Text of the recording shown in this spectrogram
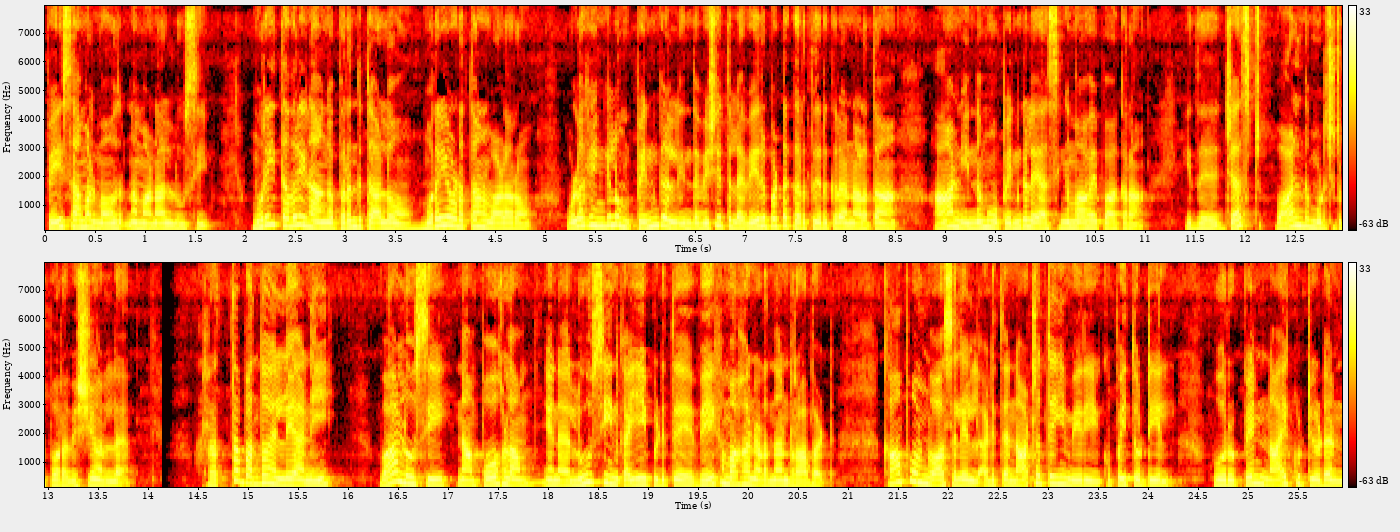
பேசாமல் மௌனமானாள் லூசி. முறை தவறி நாங்கள் பிறந்துட்டாலும் முறையோட தான் வளரோம் உலகெங்கிலும் பெண்கள் இந்த விஷயத்தில் வேறுபட்ட கருத்து இருக்கிறனால தான் ஆண் இன்னமும் பெண்களை அசிங்கமாகவே பார்க்குறான் இது ஜஸ்ட் வாழ்ந்து முடிச்சுட்டு போகிற விஷயம் இல்லை. ரத்த பந்தம் இல்லையா நீ? வா லூசி நான் போகலாம் என லூசியின் கையை பிடித்து வேகமாக நடந்தான் ராபர்ட். காம்பவுண்ட் வாசலில் அடித்த நாற்றத்தையும் மீறி குப்பை தொட்டியில் ஒரு பெண் நாய்க்குட்டியுடன்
